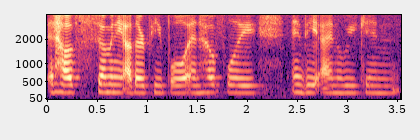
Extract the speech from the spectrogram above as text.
it helps so many other people and hopefully in the end we can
